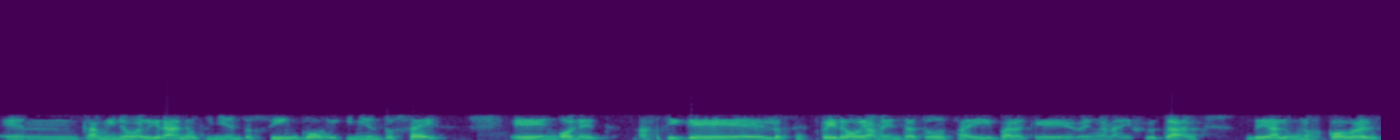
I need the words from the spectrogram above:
en Camino Belgrano, 505 y 506 en Gonet. Así que los espero obviamente a todos ahí para que vengan a disfrutar de algunos covers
